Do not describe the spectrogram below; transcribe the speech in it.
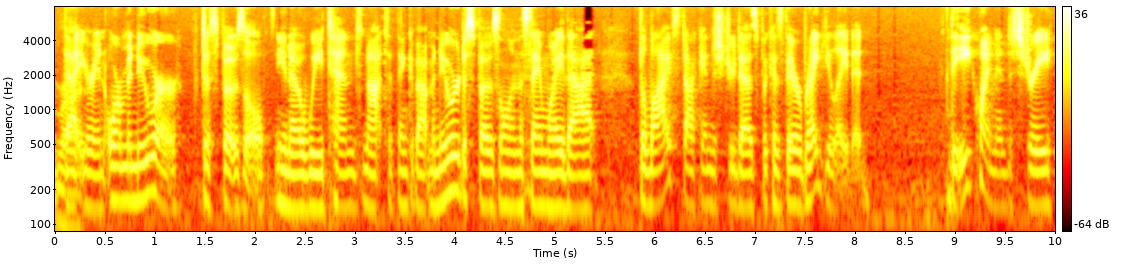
that you're in, or manure disposal. You know, we tend not to think about manure disposal in the same way that the livestock industry does because they're regulated the equine industry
